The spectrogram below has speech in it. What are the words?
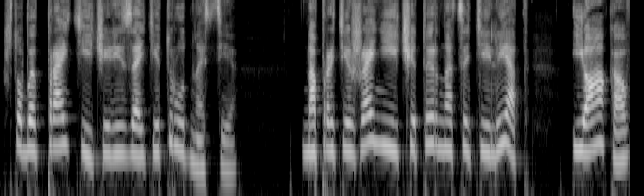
чтобы пройти через эти трудности. На протяжении 14 лет Иаков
